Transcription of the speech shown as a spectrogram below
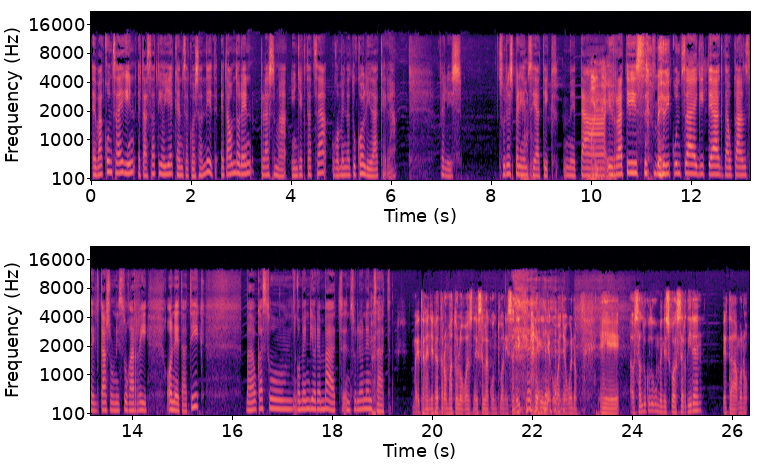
ebakuntza egin eta zati hoiek kentzeko esan dit, eta ondoren plasma injektatzea gomendatuko lidakela. Feliz, zure esperientziatik, eta Bai. irratiz medikuntza egiteak daukan zailtasun izugarri honetatik, badaukazu gomendioren bat, entzule honentzat, Ba, eta gainera traumatologoa ez naizela kontuan izanik, gehiago, baina, bueno, e, azalduko dugu meniskoak zer diren, eta, bueno,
